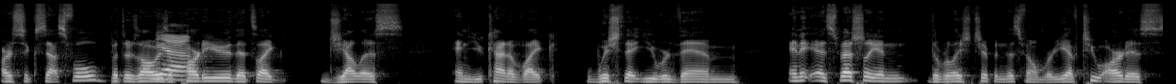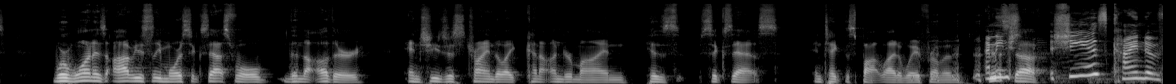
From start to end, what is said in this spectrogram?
are successful, but there's always Yeah. a part of you that's like jealous and you kind of like wish that you were them. And it, especially in the relationship in this film where you have two artists where one is obviously more successful than the other and she's just trying to like kind of undermine his success and take the spotlight away from him. I Good mean, stuff. she is kind of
